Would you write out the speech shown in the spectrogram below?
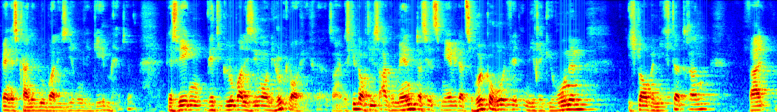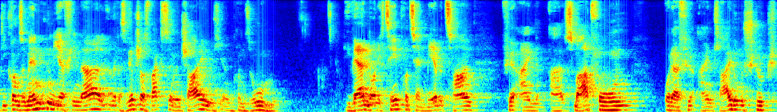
wenn es keine Globalisierung gegeben hätte. Deswegen wird die Globalisierung auch nicht rückläufig sein. Es gibt auch dieses Argument, dass jetzt mehr wieder zurückgeholt wird in die Regionen. Ich glaube nicht daran, weil die Konsumenten, die ja final über das Wirtschaftswachstum entscheiden durch ihren Konsum, die werden doch nicht zehn Prozent mehr bezahlen für ein äh, Smartphone oder für ein Kleidungsstück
